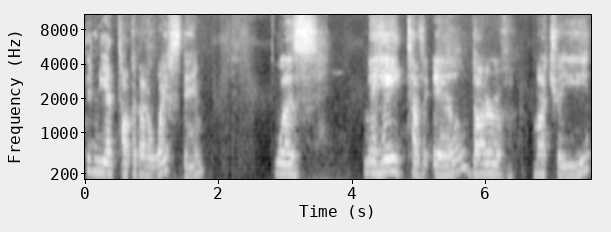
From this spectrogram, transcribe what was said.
didn't yet talk about a wife's name, was Mehe Tavel, daughter of Matreid.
